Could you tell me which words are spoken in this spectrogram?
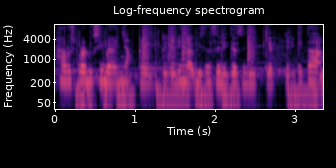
harus produksi banyak kayak gitu. Jadi nggak bisa sedikit-sedikit. Jadi kita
